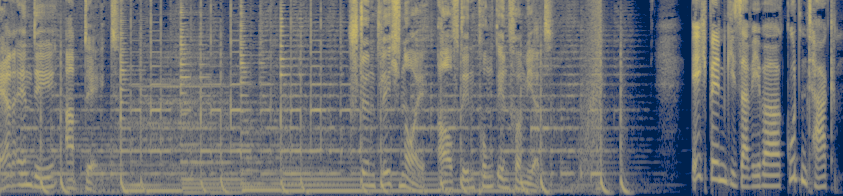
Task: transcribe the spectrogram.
RND Update. Stündlich neu. Auf den Punkt informiert. Ich bin Gisa Weber. Guten Tag.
